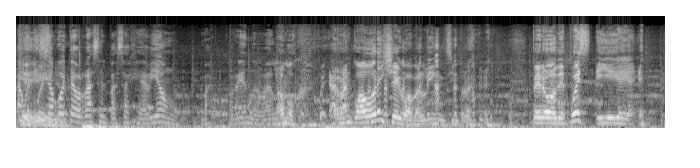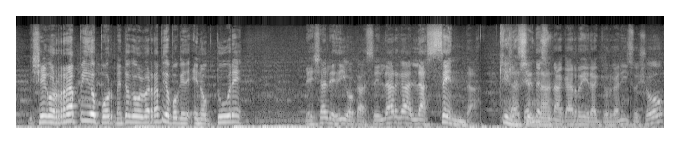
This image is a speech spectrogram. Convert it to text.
Ah, Y bueno, después- pues te ahorras el pasaje de avión. Vamos, arranco ahora y llego a Berlín sin problema. Pero después y, eh, eh, llego rápido, por, me tengo que volver rápido porque en octubre, eh, ya les digo acá, se larga la senda. ¿Qué es la senda? es una carrera que organizo yo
